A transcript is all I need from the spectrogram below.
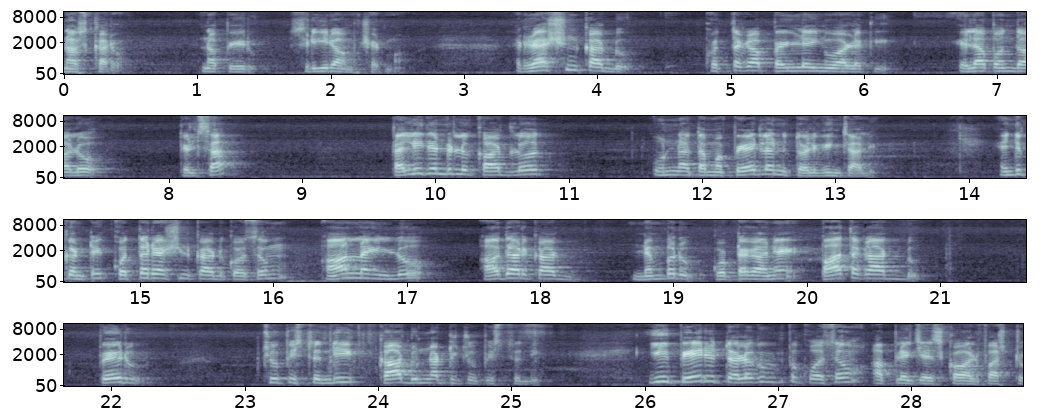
నమస్కారం. నా పేరు శ్రీరామ్ శర్మ. రేషన్ కార్డు కొత్తగా పెళ్ళైన వాళ్ళకి ఎలా పొందాలో తెలుసా? తల్లిదండ్రుల కార్డులో ఉన్న తమ పేర్లను తొలగించాలి. ఎందుకంటే కొత్త రేషన్ కార్డు కోసం ఆన్లైన్లో ఆధార్ కార్డ్ నెంబరు కొట్టగానే పాత కార్డు పేరు చూపిస్తుంది కార్డు ఉన్నట్టు చూపిస్తుంది. ఈ పేరు తొలగింపు కోసం అప్లై చేసుకోవాలి ఫస్ట్.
